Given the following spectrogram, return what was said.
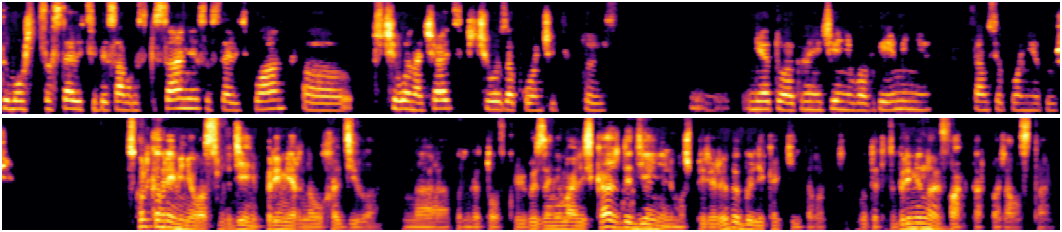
ты можешь составить себе сам расписание, составить план, э, с чего начать, с чего закончить. То есть нету ограничений во времени, сам все планируешь. Сколько времени у вас в день примерно уходило на подготовку? И вы занимались каждый день или, может, перерывы были какие-то? Вот, вот этот временной фактор, пожалуйста,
